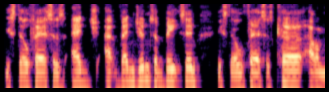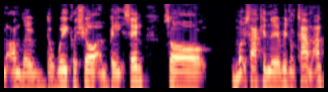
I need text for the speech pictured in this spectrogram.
He still faces Edge at Vengeance and beats him. He still faces Kurt on, on the, the weekly show and beats him. So much like in the original timeline,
